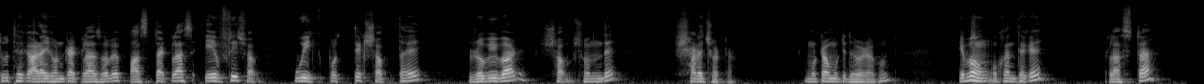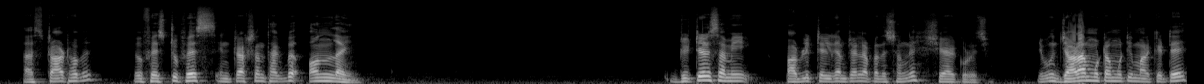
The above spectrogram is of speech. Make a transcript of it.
দু থেকে আড়াই ঘণ্টার ক্লাস হবে। পাঁচটা ক্লাস এভরি সব উইক প্রত্যেক সপ্তাহে রবিবার সন্ধে সাড়ে ছটা। মোটামুটি ধরে রাখুন। এবং ওখান থেকে ক্লাসটা স্টার্ট হবে এবং ফেস টু ফেস ইন্টারাকশান থাকবে অনলাইন ডিটেলস আমি পাবলিক টেলিগ্রাম চ্যানেল আপনাদের সঙ্গে শেয়ার করেছি। এবং যারা মোটামুটি মার্কেটে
